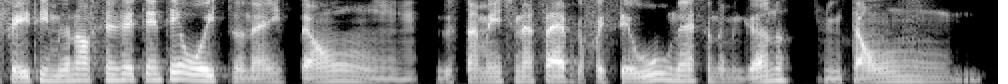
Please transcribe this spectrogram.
feito em 1988, né? Então, justamente nessa época, foi Seul, né? Se eu não me engano. Então,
